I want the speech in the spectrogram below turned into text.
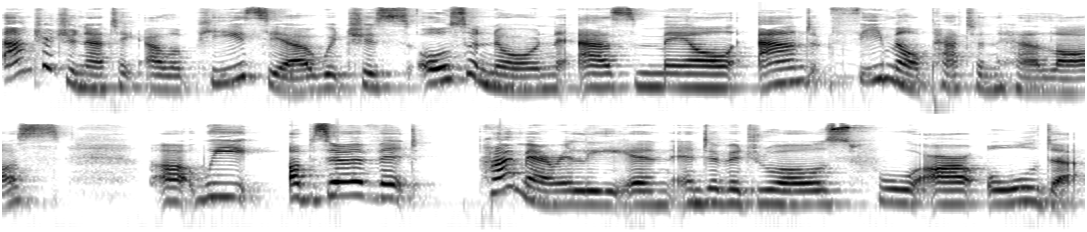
androgenetic alopecia, which is also known as male and female pattern hair loss, uh, we observe it primarily in individuals who are older.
